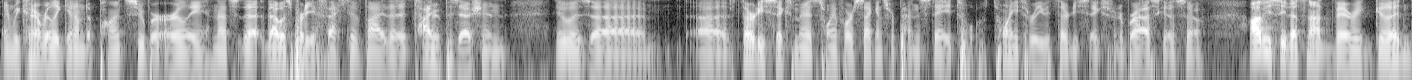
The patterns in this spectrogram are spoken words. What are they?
and we couldn't really get them to punt super early, and that's that. That was pretty effective by the time of possession. It was uh, uh, 36 minutes 24 seconds for Penn State, tw- 23 36 for Nebraska. So obviously that's not very good.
